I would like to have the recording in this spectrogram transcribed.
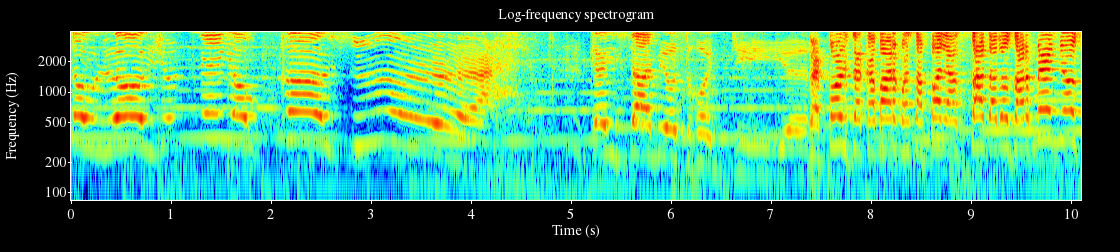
tão longe, eu nem alcanço. Quem sabe outro dia. Depois de acabar com essa palhaçada dos armênios,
